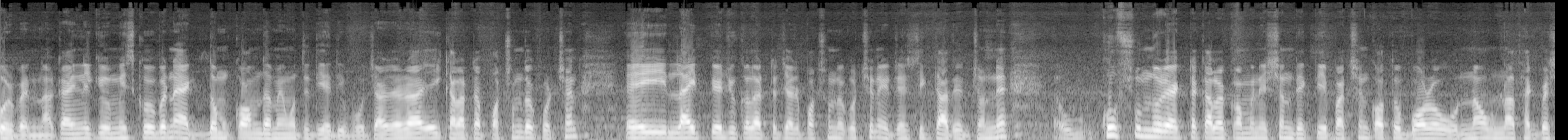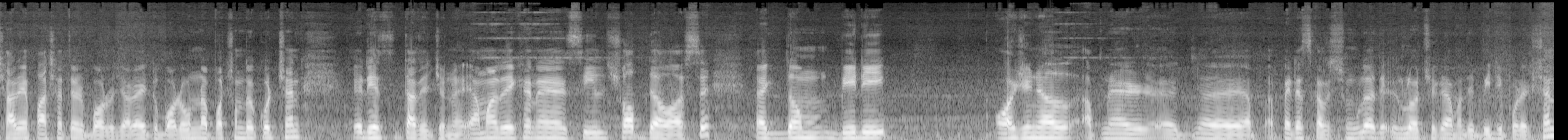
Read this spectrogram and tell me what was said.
করবেন না। কাইন্ডলি কেউ মিস করবেন না, একদম কম দামের মধ্যে দিয়ে দিব। যারা যারা এই কালারটা পছন্দ করছেন, এই লাইট পেজু কালারটা যারা পছন্দ করছেন, এই ড্রেসটি তাদের জন্য। খুব সুন্দর একটা কালার কম্বিনেশন দেখতেই পাচ্ছেন, কত বড় ওড়না। ওড়না থাকবে সাড়ে পাঁচ হাতের বড়। যারা একটু বড় ওড়না পছন্দ করছেন, এই ড্রেসটি তাদের জন্য। আমাদের এখানে সিল সব দেওয়া আছে। একদম বিডি অরিজিনাল আপনার প্যাটেস কালেকশনগুলো এগুলো হচ্ছে আমাদের বিডি প্রোডাকশন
